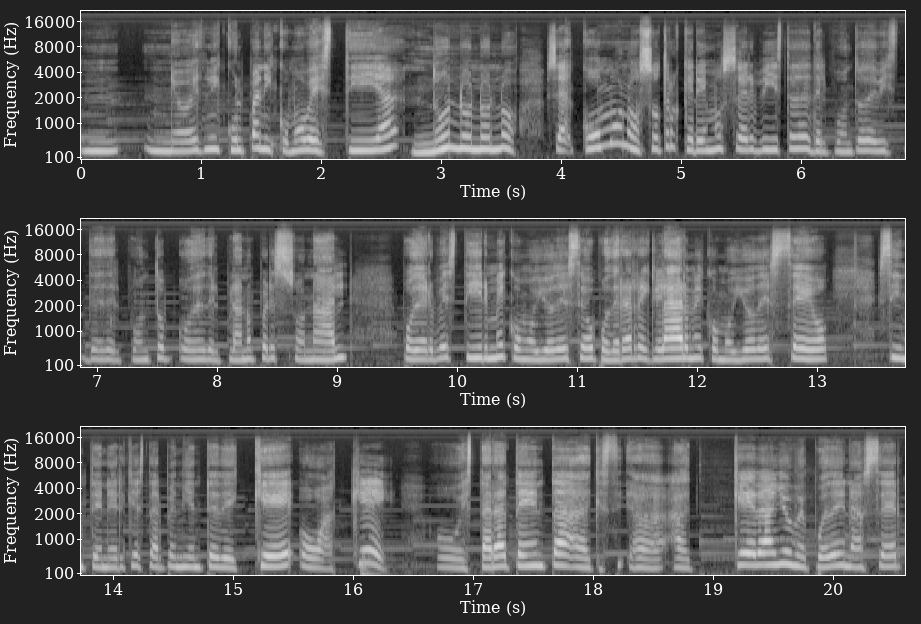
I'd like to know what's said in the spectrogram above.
no es mi culpa ni cómo vestía, no, no, no, no. O sea, cómo nosotros queremos ser vistas desde el punto de desde el punto o desde el plano personal, poder vestirme como yo deseo, poder arreglarme como yo deseo, sin tener que estar pendiente de qué o a qué, o estar atenta a, a- a qué daño me pueden hacer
